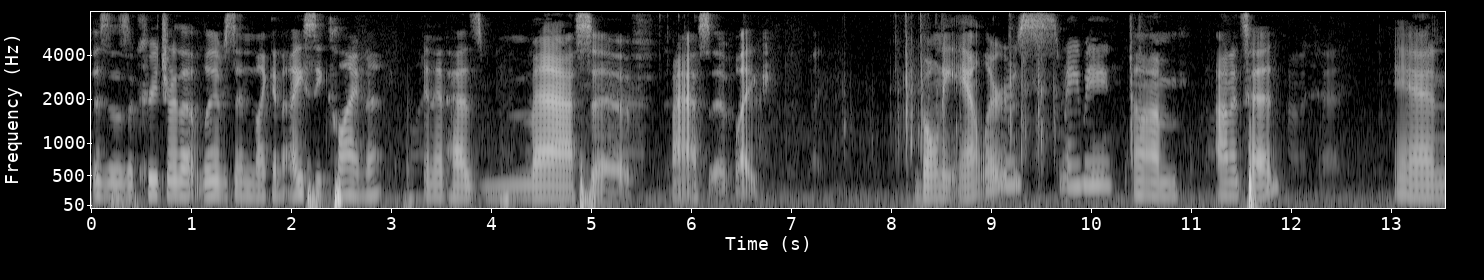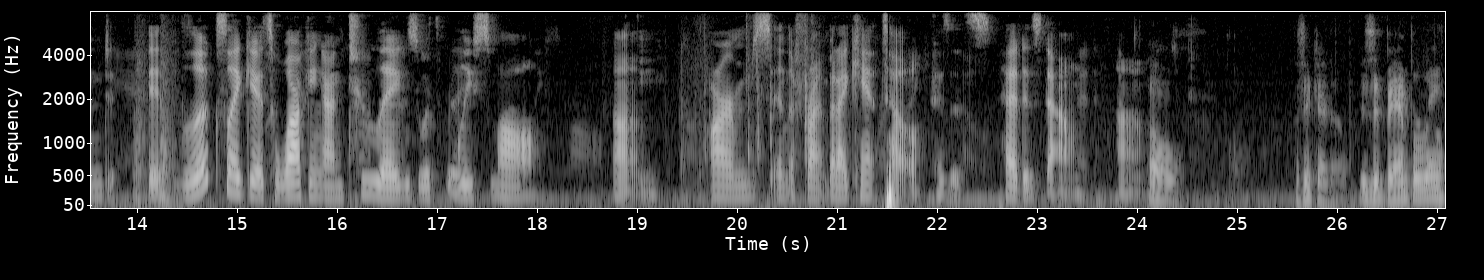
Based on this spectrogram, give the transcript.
this is a creature that lives in like an icy climate, and it has massive, massive like bony antlers, maybe, um, on its head, and it looks like it's walking on two legs with really small, um, arms in the front, but I can't tell because its head is down. Um, Oh, I think I know. Is it Banbaro?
